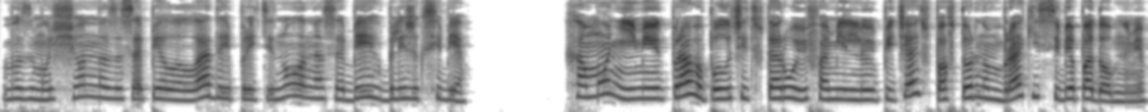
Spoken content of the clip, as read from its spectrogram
Возмущенно засопела Лада и притянула нас обеих ближе к себе. Хамони имеют право получить вторую фамильную печать в повторном браке с себе подобными.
